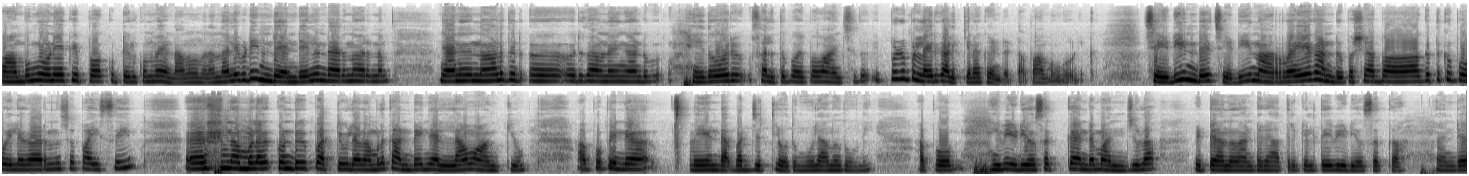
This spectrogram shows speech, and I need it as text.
പാമ്പും കോണിയൊക്കെ ഇപ്പോൾ കുട്ടികൾക്കൊന്നും വേണ്ടാന്ന് തോന്നുന്നു. എന്നാലും ഇവിടെ ഉണ്ട്. എന്റെ ഉണ്ടായിരുന്ന കാരണം ഞാൻ നാളെ ഒരു തവണ എങ്ങാണ്ട് ഏതോ ഒരു സ്ഥലത്ത് പോയപ്പോൾ വാങ്ങിച്ചത് ഇപ്പോഴും പിള്ളേർ കളിക്കാനൊക്കെ ഉണ്ട് കേട്ടോ പാമ്പും കോണിയൊക്കെ. ഉണ്ട്. ചെടി നിറയെ കണ്ടു. പക്ഷെ ആ ഭാഗത്തേക്ക് പോയില്ല. കാരണം എന്ന് വെച്ചാൽ പൈസയും നമ്മളെ കൊണ്ട് പറ്റൂല. നമ്മൾ കണ്ടു കഴിഞ്ഞാൽ എല്ലാം വാങ്ങിക്കും. അപ്പോൾ പിന്നെ വേണ്ട. ബഡ്ജറ്റിൽ ഒതുങ്ങൂലെന്ന് തോന്നി. അപ്പോൾ ഈ വീഡിയോസൊക്കെ എന്റെ മഞ്ജുള ഇട്ട് തന്നതാണ് രാത്രിക്കലത്തെ വീഡിയോസൊക്കെ എന്റെ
